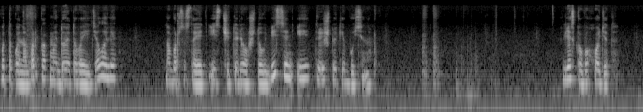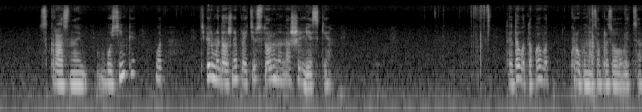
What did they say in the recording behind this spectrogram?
Вот такой набор, как мы до этого и делали. Набор состоит из четырех штук бисер и три штуки бусины. Леска выходит с красной бусинки. Теперь мы должны пройти в сторону нашей лески. Тогда вот такой вот круг у нас образовывается.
